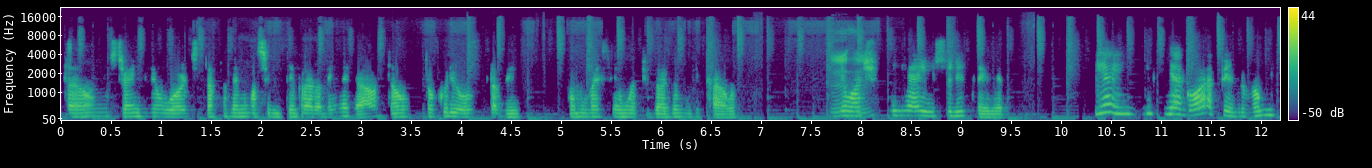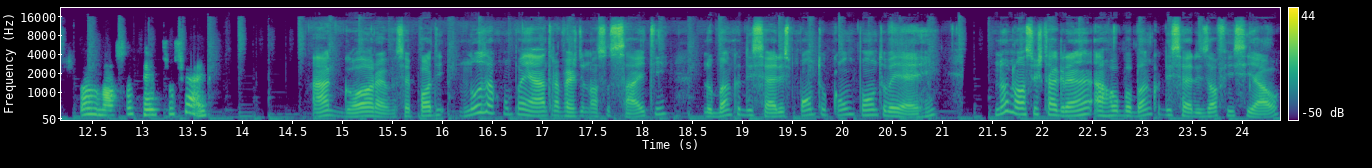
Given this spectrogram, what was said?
Então, Strange New Worlds está fazendo uma segunda temporada bem legal, então estou curioso para ver como vai ser um episódio musical. Uhum. Eu acho que é isso de trailer. E aí, e agora, Pedro, vamos para as nossas redes sociais. Agora você pode nos acompanhar através do nosso site no bancodeséries.com.br, no nosso Instagram, arroba Banco de Séries Oficial,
